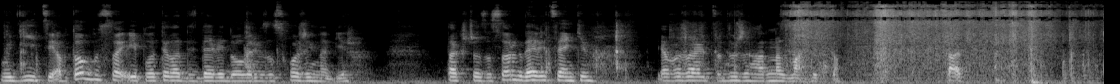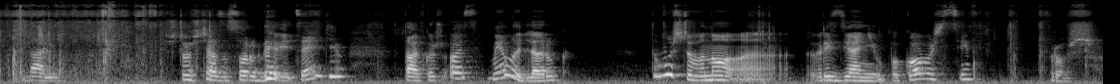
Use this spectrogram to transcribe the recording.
водійці автобуса і платила десь 9 доларів за схожий набір. Так що за 49 центів я вважаю, це дуже гарна знахідка. Так. Далі. Що ще за 49 центів? Також ось мило для рук. Тому що воно е, в різдвяній упаковочці. Прошу. –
